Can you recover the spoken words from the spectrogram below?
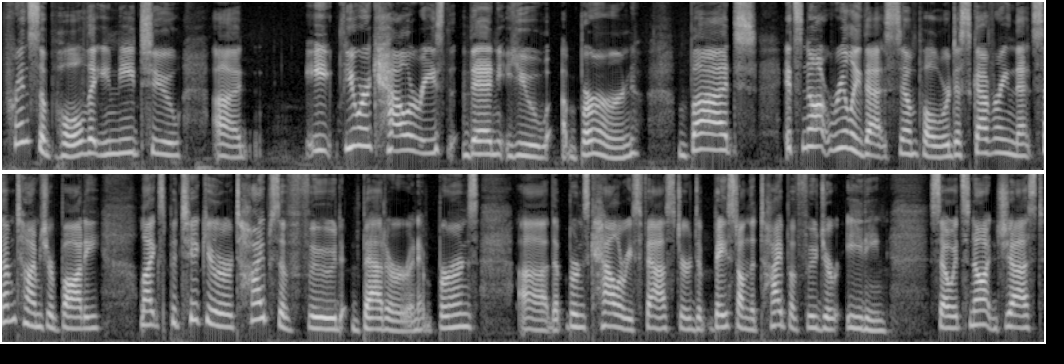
principle that you need to uh, eat fewer calories than you burn, but it's not really that simple. We're discovering that sometimes your body likes particular types of food better, and it burns uh, that burns calories faster based on the type of food you're eating. So it's not just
